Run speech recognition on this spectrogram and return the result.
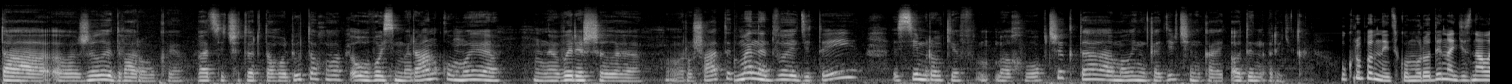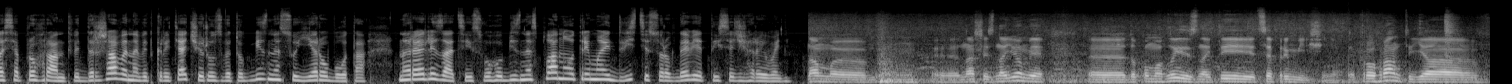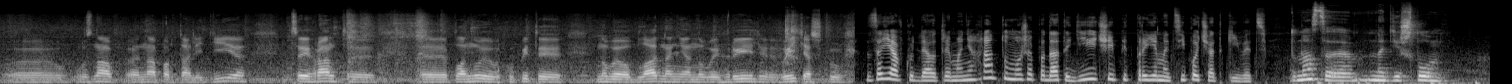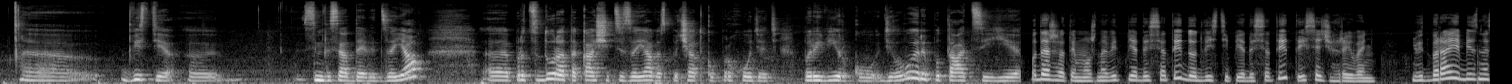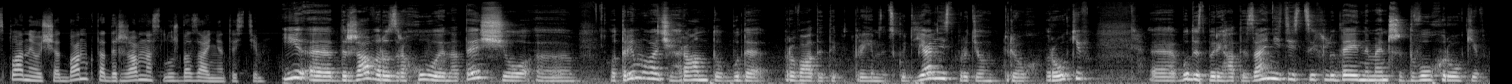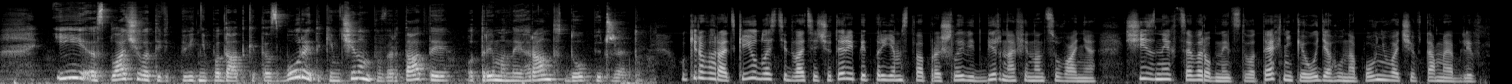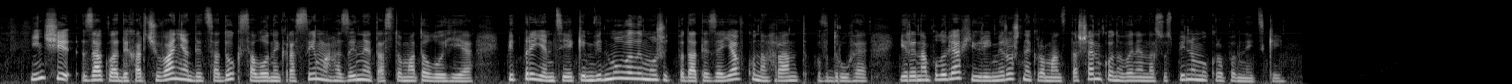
та жили два роки. 24 лютого о 8 ранку ми вирішили рушати. В мене двоє дітей: 7 років хлопчик та маленька дівчинка один рік. У Кропивницькому родина дізналася про грант від держави на відкриття чи розвиток бізнесу є робота. На реалізації свого бізнес-плану отримають 249 тисяч гривень. Нам е, е, наші знайомі е, допомогли знайти це приміщення. Про грант я узнав на порталі Дія. Цей грант планую купити нове обладнання, новий гриль, витяжку. Заявку для отримання гранту може подати діючий підприємець і початківець. До нас е, надійшло е, 279 заяв. Е, Процедура така, що ці заяви спочатку проходять перевірку ділової репутації, Одержати можна від 50 до 250 тисяч гривень. Відбирає бізнес-плани Ощадбанк та Державна служба зайнятості. і е, держава розраховує на те, що е, отримувач гранту буде провадити підприємницьку діяльність протягом трьох років, е, буде зберігати зайнятість цих людей не менше двох років. І сплачувати відповідні податки та збори, таким чином повертати отриманий грант до бюджету. У Кіровоградській області 24 підприємства пройшли відбір на фінансування. Шість з них це виробництво техніки, одягу, наповнювачів та меблів. Інші заклади харчування, дитсадок, салони краси, магазини та стоматологія. Підприємці, яким відмовили, можуть подати заявку на грант вдруге. Ірина Полулях, Юрій Мірошник, Роман Сташенко. Новини на Суспільному. Кропивницький.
